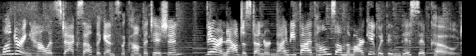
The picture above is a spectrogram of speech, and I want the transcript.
Wondering how it stacks up against the competition? There are now just under 95 homes on the market within this zip code.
